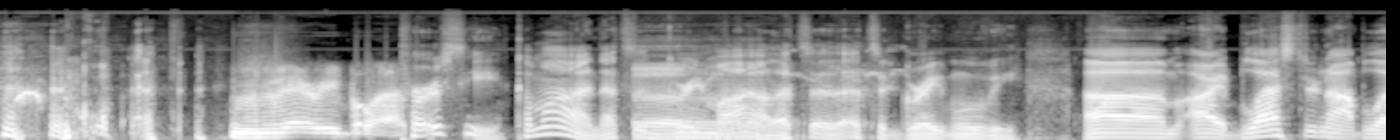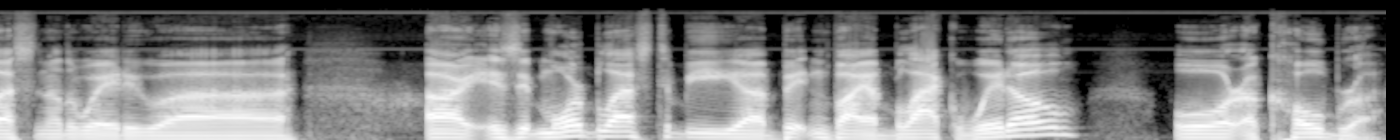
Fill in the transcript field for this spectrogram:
What? Very blessed. Percy, come on, that's a Green Mile. That's a that's a great movie. Um, all right, blessed or not blessed? Another way to. Uh, all right, is it more blessed to be uh, bitten by a black widow or a cobra?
